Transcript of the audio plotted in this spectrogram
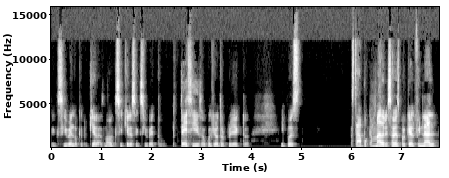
exhibe lo que tú quieras, ¿no? Si quieres exhibe tu, tesis o cualquier otro proyecto. Y pues estaba poca madre, ¿sabes? Porque al final,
